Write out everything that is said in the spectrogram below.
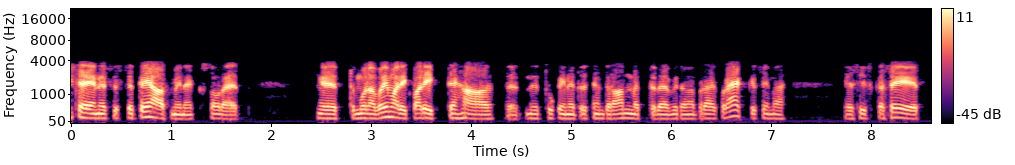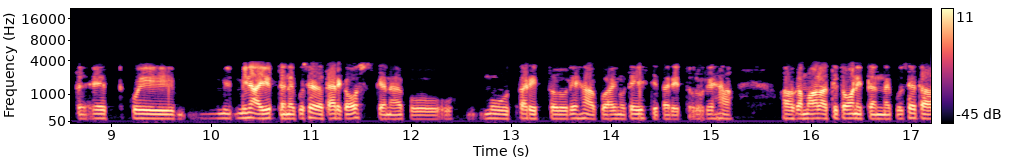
iseenesest see teadmine, eks ole, et et mul on võimalik valik teha, et nüüd tuginedes nendele andmetele, mida me praegu rääkisime, ja siis ka see, et, et kui mina ei ütle nagu seda, et ärge ostke nagu muud päritolu liha kui ainult Eesti päritolu liha, aga ma alati toonitan nagu seda,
